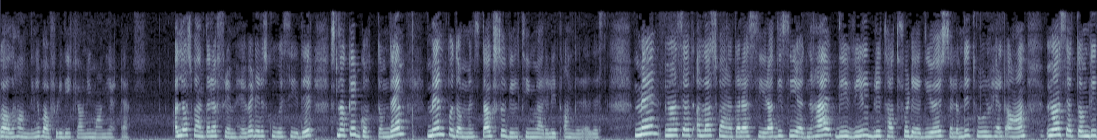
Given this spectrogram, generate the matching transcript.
gale handlinger, bare fordi de ikke har noe iman i hjertet. Allah SWT fremhever deres gode sider, snakker godt om dem, men på dommens dag så vil ting være litt annerledes. Men uansett, Allah SWT sier at disse jødene her, de vil bli tatt for det de gjør, selv om de tror noe helt annet. Uansett om de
